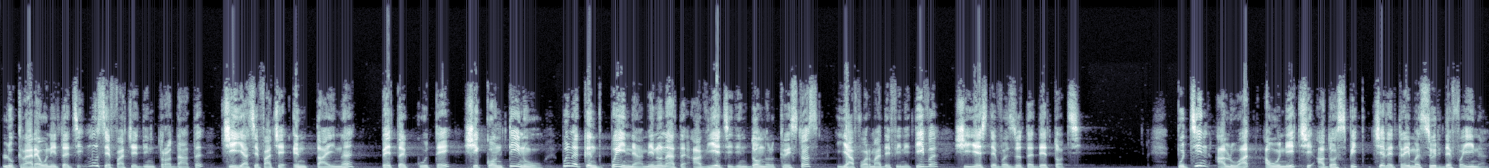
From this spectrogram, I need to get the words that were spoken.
Lucrarea unității nu se face dintr-o dată, ci ea se face în taină, pe tăcute și continuu, până când pâinea minunată a vieții din Domnul Hristos ia forma definitivă și este văzută de toți. Puțin aluat a unit și a dospit cele trei măsuri de făină.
